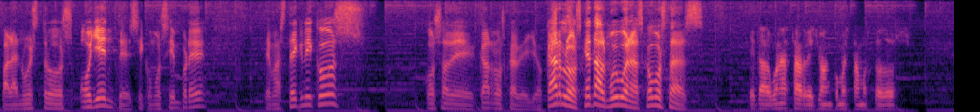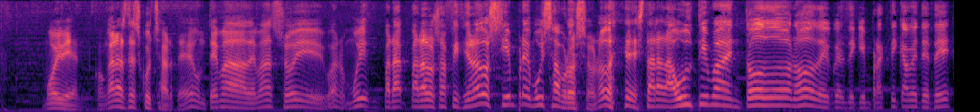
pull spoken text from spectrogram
para nuestros oyentes. Y como siempre, temas técnicos, cosa de Carlos Cabello. Carlos, ¿qué tal? Muy buenas, ¿cómo estás? ¿Qué tal? Buenas tardes, Joan, ¿cómo estamos todos? Muy bien, con ganas de escucharte, ¿eh? Un tema además hoy, bueno, muy para, para los aficionados siempre muy sabroso, ¿no? De estar a la última en todo, ¿no? De, quien practica BTT,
